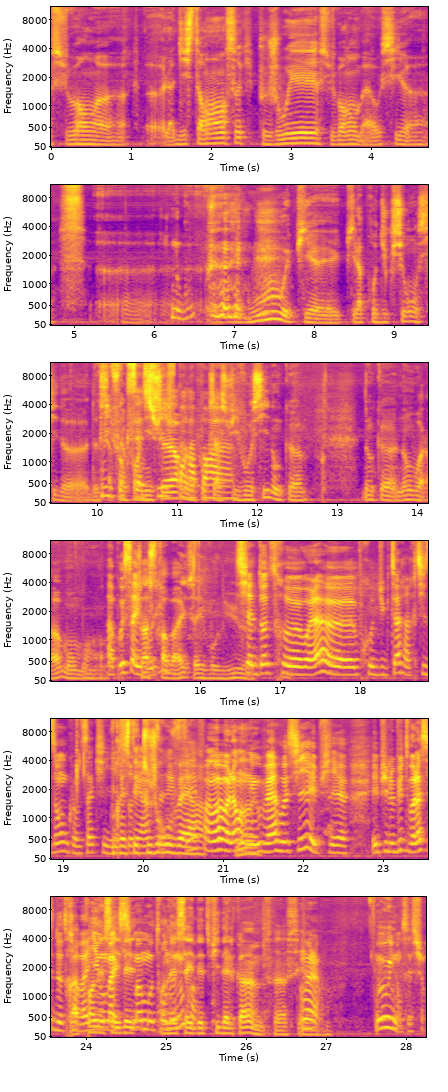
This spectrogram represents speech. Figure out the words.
suivant la distance qu'il peut jouer, suivant bah, aussi nos goûts. goûts et puis, et puis la production aussi de, de certains fournisseurs. Il faut que ça suive aussi. Donc, donc, euh, donc voilà, bon, bon Après, ça, ça se travaille, ça évolue. S'il y a d'autres euh, voilà, euh, producteurs, artisans comme ça qui. Restez toujours ouvert. Enfin, ouais, voilà, on est ouvert aussi. Et puis, et puis le but, voilà, c'est de travailler au maximum autour de nous. On essaye d'être fidèle quand même. Ça, voilà. Oui, oui, non, c'est sûr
